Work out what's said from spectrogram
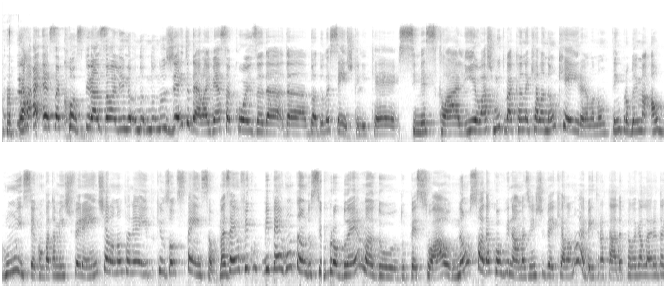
dar essa conspiração ali no, no, no, jeito dela. Aí vem essa coisa da, da, do adolescente que ele quer se mesclar ali. Eu acho muito bacana que ela não queira, ela não tem problema algum em ser completamente diferente, ela não tá nem aí porque os outros pensam. Mas aí eu fico me perguntando se o problema do, do pessoal, não só da Corvinal, mas a gente vê que ela não é bem tratada pela galera da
